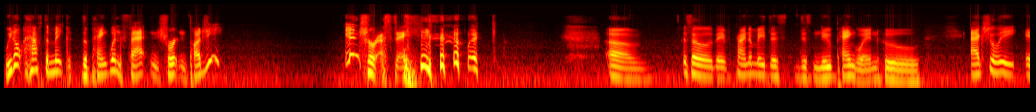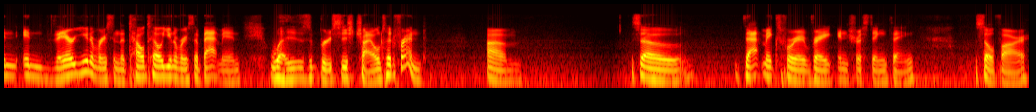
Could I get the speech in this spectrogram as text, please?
we don't have to make the Penguin fat and short and pudgy." Interesting. like, um, so they've kind of made this this new Penguin who actually in in their universe in the telltale universe of batman was bruce's childhood friend um so that makes for a very interesting thing so far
